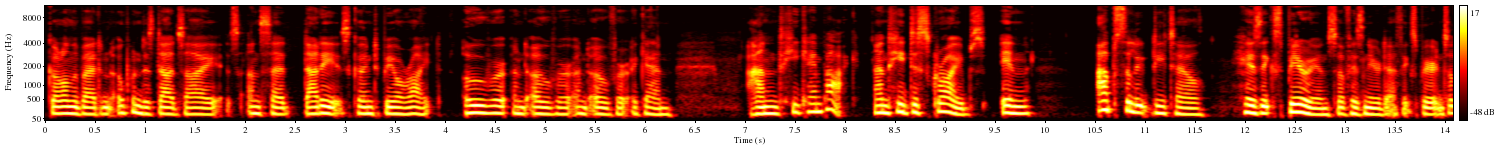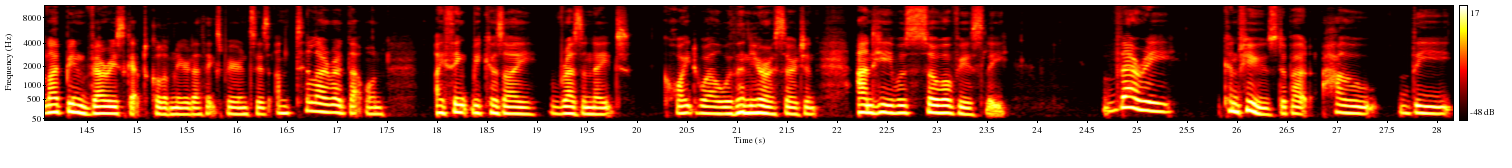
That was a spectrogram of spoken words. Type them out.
got on the bed and opened his dad's eyes and said, Daddy, it's going to be all right, over and over and over again. And he came back and he describes in absolute detail his experience of his near death experience. And I've been very skeptical of near death experiences until I read that one. I think because I resonate quite well with a neurosurgeon. And he was so obviously very confused about how the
